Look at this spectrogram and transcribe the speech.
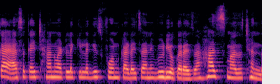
काय असं काही छान वाटलं की लगेच फोन काढायचा आणि व्हिडिओ करायचा. हाच माझा छंद.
